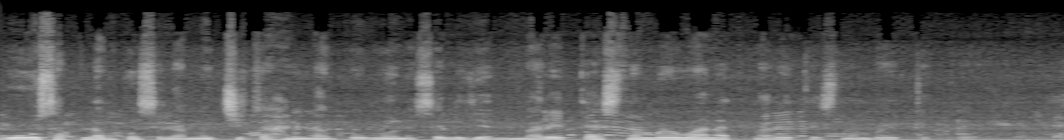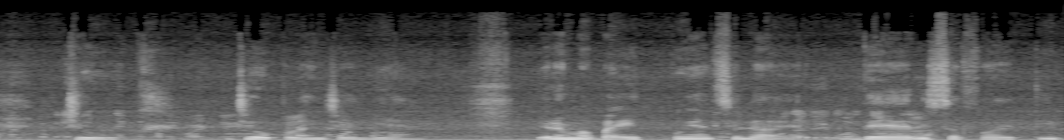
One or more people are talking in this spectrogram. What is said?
Uusap lang po sila, magchikahan lang po muna sila dyan. Marites number 1 at Marites number 2 po. Joke. Joke lang, Julian. Pero mabait po yan sila. Very supportive.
